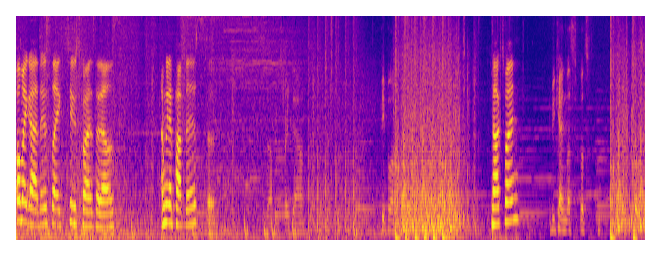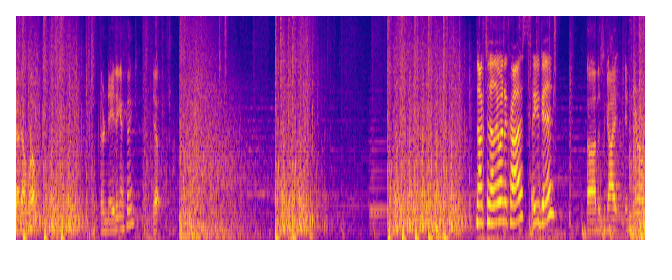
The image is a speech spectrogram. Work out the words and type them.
Oh my god, there's like two squads at L's. I'm gonna pop this. Dropping straight down. People in our building. Knocked one. If you can, let's let's kill this guy down low. They're nading, I think. Yep. Knocked another one across. Are you good? Uh, there's a guy in here. On...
